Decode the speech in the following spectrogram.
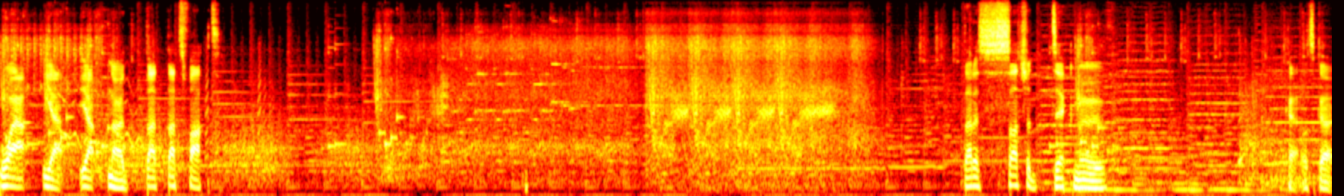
Wow. Yeah, yeah. No, that that's fucked. That is such a dick move. Okay, let's go.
